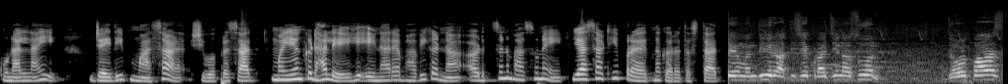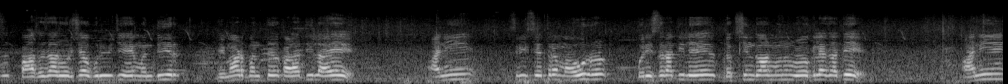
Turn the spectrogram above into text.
कुणाल नाईक जयदीप मासाळ शिवप्रसाद मयंक ढाले हे येणाऱ्या भाविकांना अडचण भासू नये यासाठी प्रयत्न करत असतात. हे मंदिर अतिशय प्राचीन असून जवळपास पाच हजार वर्षापूर्वीचे हे मंदिर हेमाडपंत काळातील आहे. आणि श्री क्षेत्र माहूर परिसरातील हे दक्षिण द्वार म्हणून ओळखले जाते. आणि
